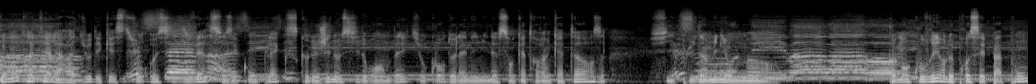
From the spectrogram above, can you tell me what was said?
Comment traiter à la radio des questions aussi diverses et complexes que le génocide rwandais qui, au cours de l'année 1994, fit plus d'un million de morts Comment couvrir le procès Papon,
